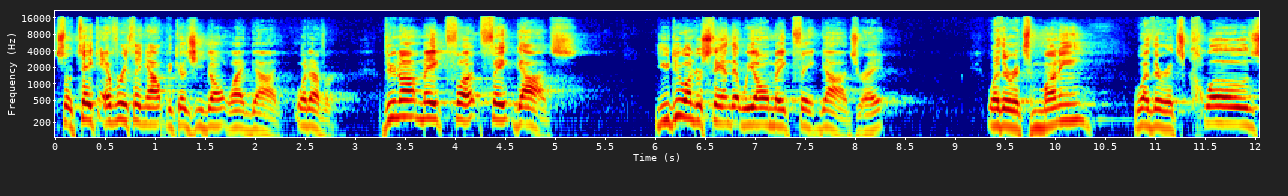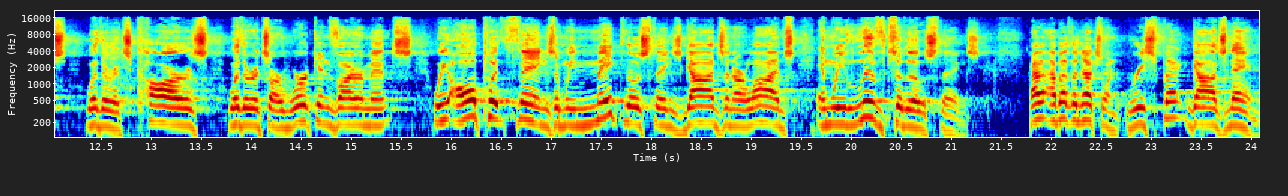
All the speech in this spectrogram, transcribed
So take everything out because you don't like God, whatever. Do not make fake gods. You do understand that we all make fake gods, right? Whether it's money, whether it's clothes, whether it's cars, whether it's our work environments, we all put things and we make those things gods in our lives and we live to those things. How about the next one? Respect God's name.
